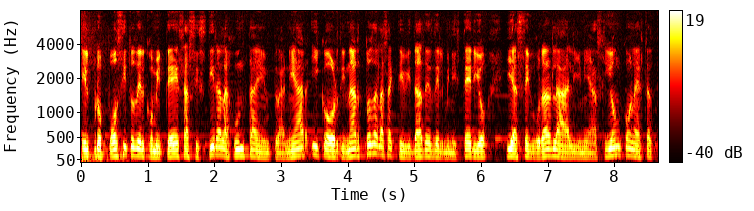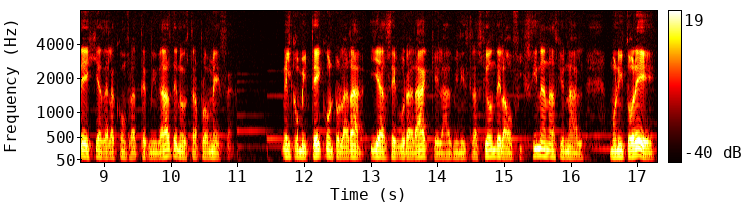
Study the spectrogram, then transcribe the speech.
El propósito del comité es asistir a la Junta en planear y coordinar todas las actividades del Ministerio y asegurar la alineación con la estrategia de la confraternidad de nuestra promesa. El comité controlará y asegurará que la administración de la Oficina Nacional monitoree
